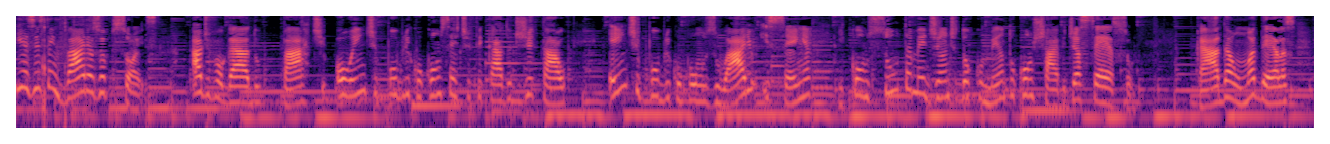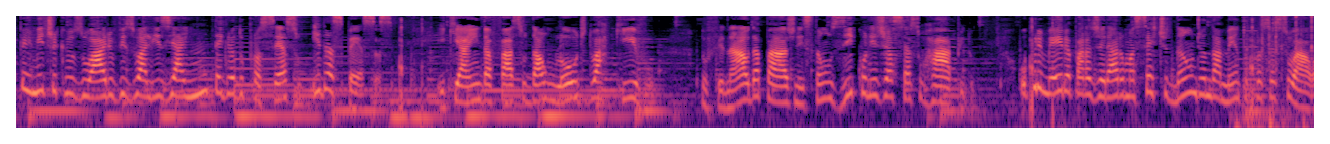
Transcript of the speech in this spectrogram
E existem várias opções: advogado, parte ou ente público com certificado digital, ente público com usuário e senha e consulta mediante documento com chave de acesso. Cada uma delas permite que o usuário visualize a íntegra do processo e das peças, e que ainda faça o download do arquivo. No final da página estão os ícones de acesso rápido. O primeiro é para gerar uma certidão de andamento processual.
